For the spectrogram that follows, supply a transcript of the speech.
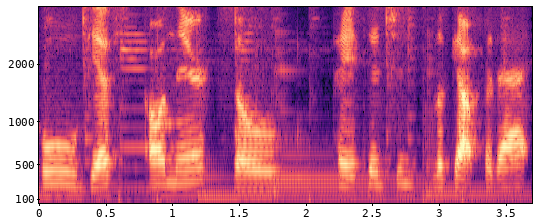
cool guests on there. So pay attention, look out for that,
